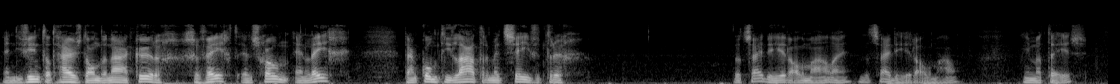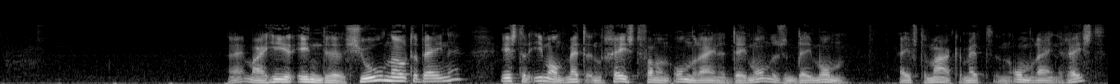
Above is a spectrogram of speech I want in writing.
en die vindt dat huis dan daarna keurig geveegd en schoon en leeg, dan komt hij later met zeven terug. Dat zei de Heer allemaal, hè? dat zei de Heer allemaal in Matthäus. Maar hier in de shul notabene is er iemand met een geest van een onreine demon. Dus een demon heeft te maken met een onreine geest.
